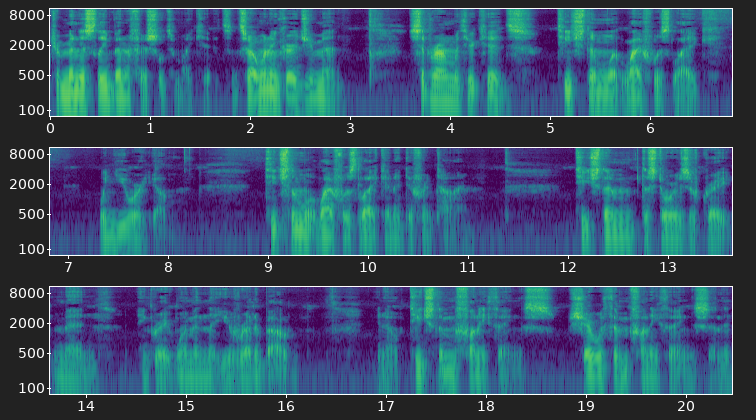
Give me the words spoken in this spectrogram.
tremendously beneficial to my kids. And so I want to encourage you, men, sit around with your kids, teach them what life was like when you were young, teach them what life was like in a different time, teach them the stories of great men and great women that you've read about. You know, teach them funny things, share with them funny things, and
